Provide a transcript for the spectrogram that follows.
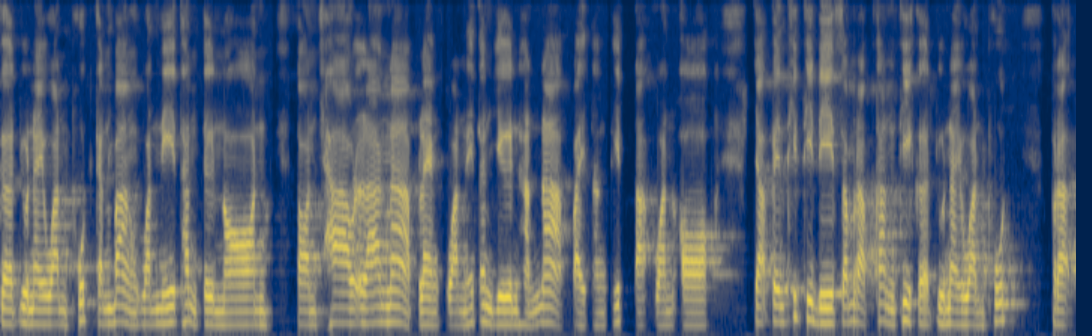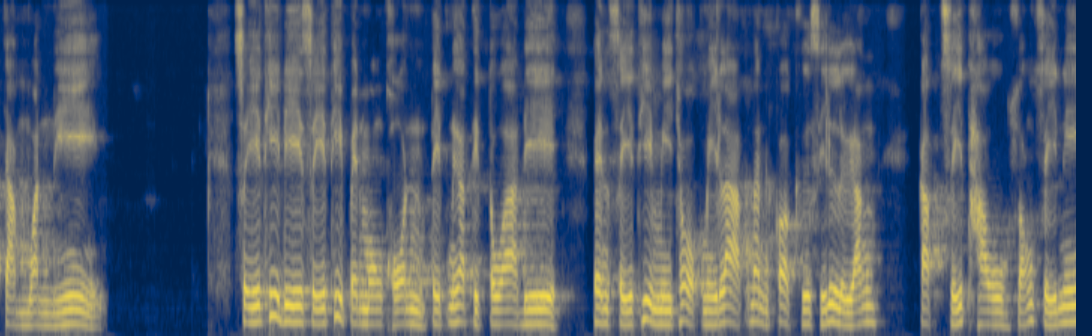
เกิดอยู่ในวันพุธกันบ้าง วันนี้ท่านตื่นนอน ตอนเช้าล้างหน้าแปลงควันให้ท่านยืนหันหน้าไปทางทิศตะวันออก จะเป็นทิศที่ดีสำหรับท่านที่เกิดอยู่ในวันพุธประจำวันนี้ สีที่ดีสีที่เป็นมงคล ติดเนื้อติดตัวดี เป็นสีที่มีโชคมีลาบนั่นก็คือสีเหลืองกับสีเทาสองสีนี้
